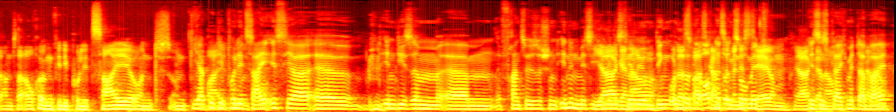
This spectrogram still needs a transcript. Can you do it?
haben sie auch irgendwie die Polizei und und Ja gut, die Polizei und so. ist ja äh, in diesem ähm, französischen Innenministerium-Ding Oder es war das untergeordnet und somit. Ja, ist es genau, gleich mit dabei. Genau.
